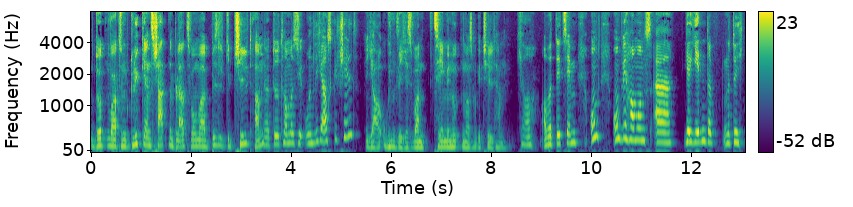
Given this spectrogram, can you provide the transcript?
Dort war zum Glück ein Schattenplatz, wo wir ein bisschen gechillt haben. Na, dort haben wir sie ordentlich ausgechillt. Ja, ordentlich. Es waren zehn Minuten, was wir gechillt haben. Ja, aber Dezember. Und, und wir haben uns äh, ja jeden Tag natürlich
